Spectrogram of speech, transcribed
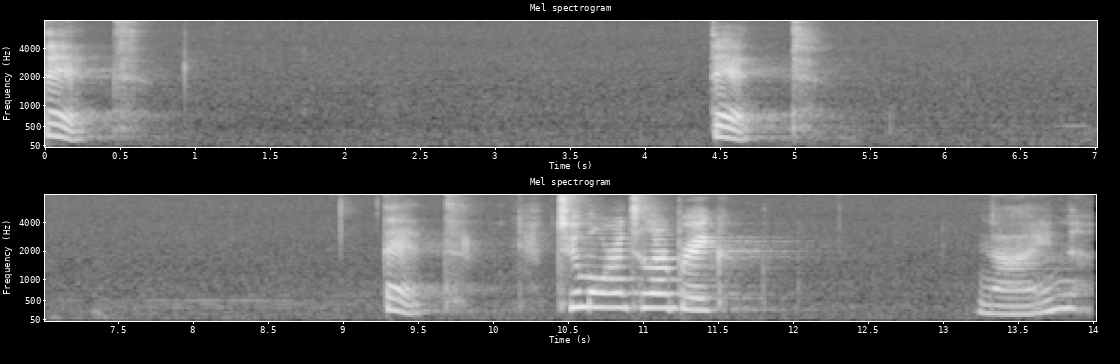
Tet. Tet. Tet. Two more until our break. Nine.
